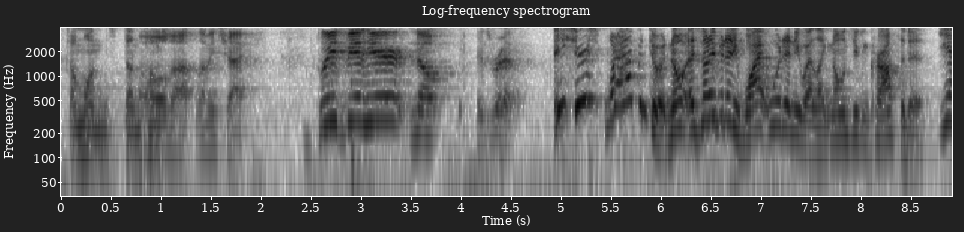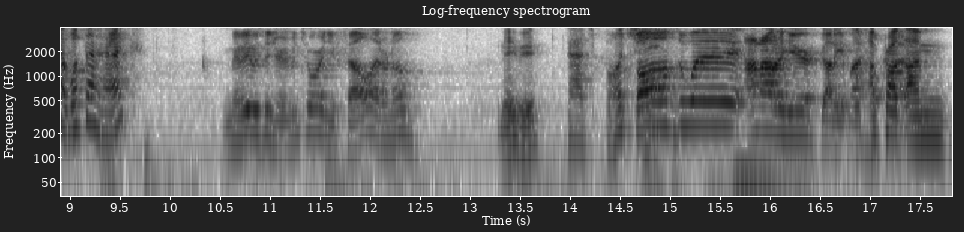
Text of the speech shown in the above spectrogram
someone's done something. Hold up, let me check. Please be in here! No, it's Rip. Are you serious? What happened to it? No, there's not even any white wood anywhere. Like no one's even crafted it. Yeah. What the heck? Maybe it was in your inventory and you fell? I don't know. Maybe. That's butt. Bombs away! I'm out of here. Gotta get my I'm health. I'm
